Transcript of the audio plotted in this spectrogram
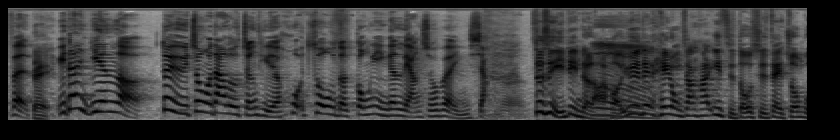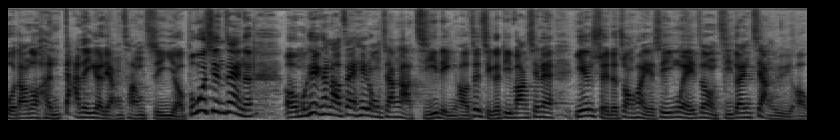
份。对，一旦淹了，对于中国大陆整体的货作物的供应跟粮食会不会有影响呢？这是一定的啦，哈、嗯，因为那黑龙江它一直都是在中国当中很大的一个粮仓之一哦。不过现在呢，呃，我们可以看到在黑龙江啊、吉林哈这几个地方，现在淹水的状况也是因为这种极端降雨哈。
